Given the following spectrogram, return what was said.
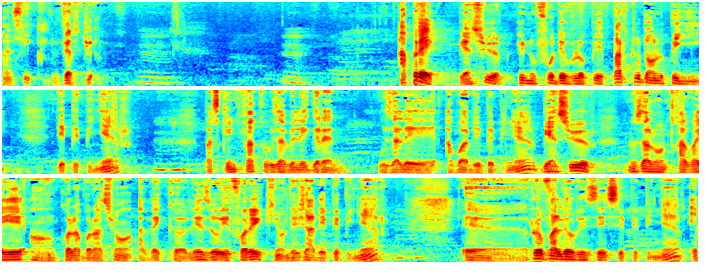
Un cycle vertueux. Hmm. Hmm. Après, bien sûr, il nous faut développer partout dans le pays des pépinières, mhm. parce qu'une fois que vous avez les graines, vous allez avoir des pépinières. Bien sûr, nous allons travailler en collaboration avec euh, les eaux et forêts qui ont déjà des pépinières. Euh, revaloriser ces pépinières et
